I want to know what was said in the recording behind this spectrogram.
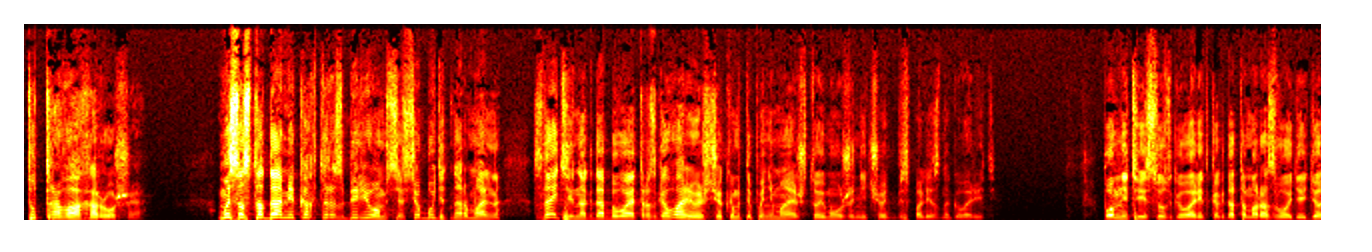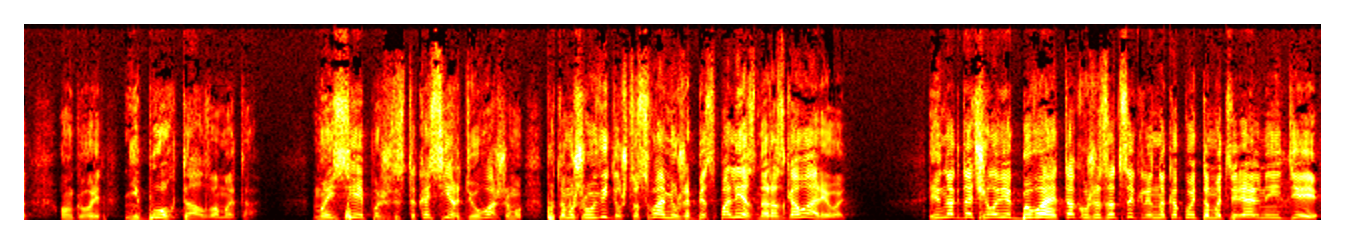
тут трава хорошая. Мы со стадами как-то разберемся, все будет нормально. Знаете, иногда бывает, разговариваешь с человеком, и ты понимаешь, что ему уже ничего бесполезно говорить. Помните, Иисус говорит, когда там о разводе идет, Он говорит, не Бог дал вам это, Моисей по жестокосердию вашему, потому что увидел, что с вами уже бесполезно разговаривать. Иногда человек бывает так уже зациклен на какой-то материальной идее,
